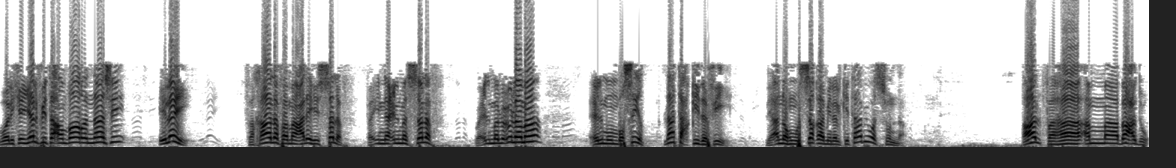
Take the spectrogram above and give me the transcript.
ولكي يلفت أنظار الناس إليه. فخالف ما عليه السلف فإن علم السلف وعلم العلماء علم بسيط لا تعقيد فيه لأنه مستقى من الكتاب والسنة. قال فها أما بعد.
